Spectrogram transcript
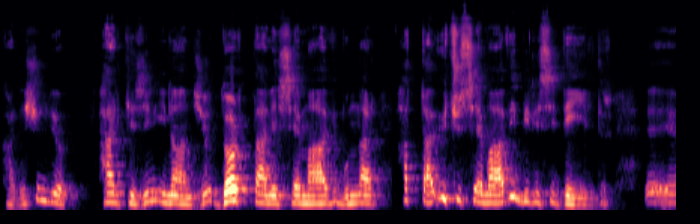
Kardeşim diyor herkesin inancı dört tane semavi bunlar hatta üçü semavi birisi değildir. E,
